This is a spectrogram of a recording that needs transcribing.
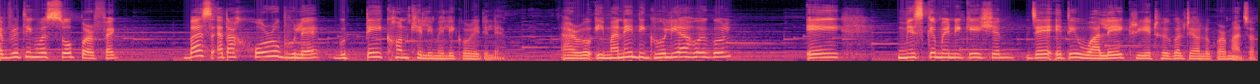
এভৰিথিং ৱাজ ছ' পাৰফেক্ট বাছ এটা সৰু ভুলে গোটেইখন খেলি মেলি কৰি দিলে। আৰু ইমানেই দীঘলীয়া হৈ গ'ল এই মিছকমিউনিকেশ্যন যে এটি ৱালেই ক্ৰিয়েট হৈ গ'ল তেওঁলোকৰ মাজত।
